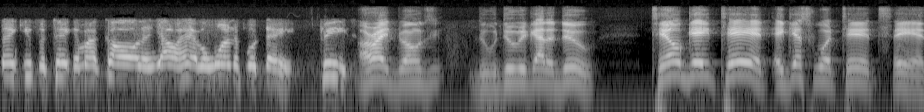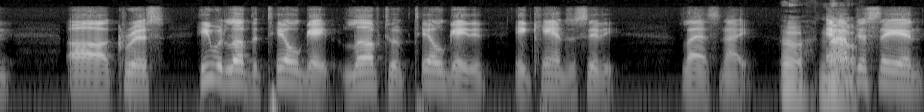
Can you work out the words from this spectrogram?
thank you for taking my call, and y'all have a wonderful day. Peace. All right, Jonesy. Do do we got to do? Tailgate Ted. Hey, guess what Ted saying, uh, Chris? He would love to tailgate, love to have tailgated in Kansas City last night. Oh, no. And I'm just saying,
